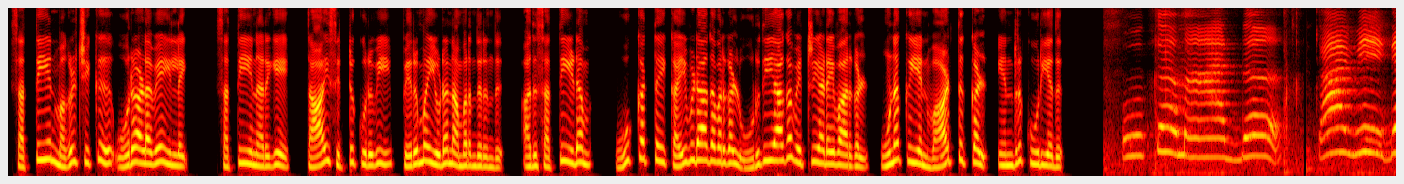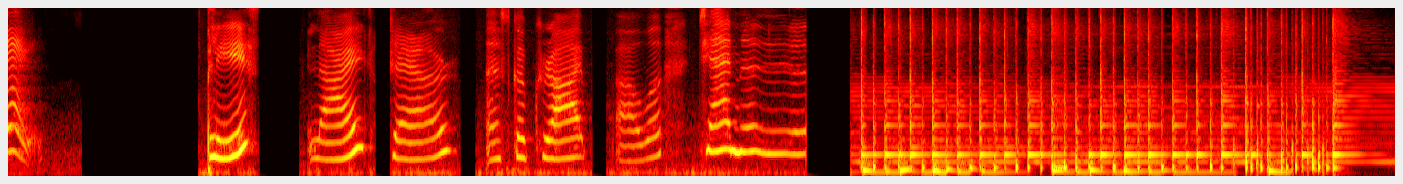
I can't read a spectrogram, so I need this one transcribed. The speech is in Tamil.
சத்தியின் மகிழ்ச்சிக்கு ஒரு அளவே இல்லை. சத்தியின் அருகே தாய் சிட்டுக்குருவி பெருமையுடன் அமர்ந்திருந்து அது சத்தியிடம் ஊக்கத்தை கைவிடாதவர்கள் உறுதியாக வெற்றியடைவார்கள். உனக்கு என் வாழ்த்துக்கள் என்று கூறியது. Share and subscribe our channel.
